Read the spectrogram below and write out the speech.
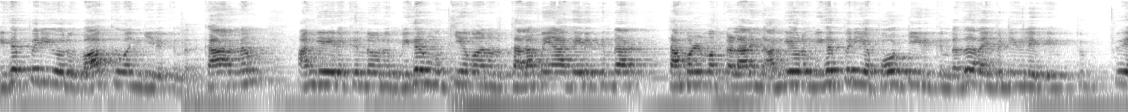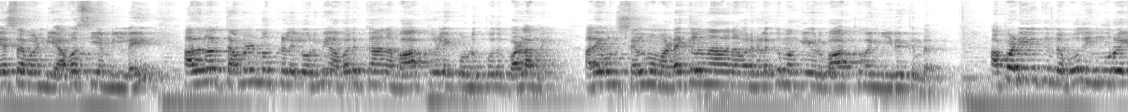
மிகப்பெரிய ஒரு வாக்கு வங்கி இருக்கின்றது. காரணம் அங்கே இருக்கின்ற ஒரு மிக முக்கியமான ஒரு தலைமையாக இருக்கின்றார். தமிழ் மக்கள் அறிந்து அங்கே ஒரு மிகப்பெரிய போட்டி இருக்கின்றது. அதை பற்றி இதில் பேச வேண்டிய அவசியம் இல்லை. அதனால் தமிழ் மக்கள் எல்லோருமே அவருக்கான வாக்குகளை கொடுப்பது வளமை. அதே போன்று செல்வம் அடைக்கலநாதன் அவர்களுக்கும் அங்கே ஒரு வாக்கு வங்கி இருக்கின்றது. அப்படி இருக்கின்ற போது இம்முறை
